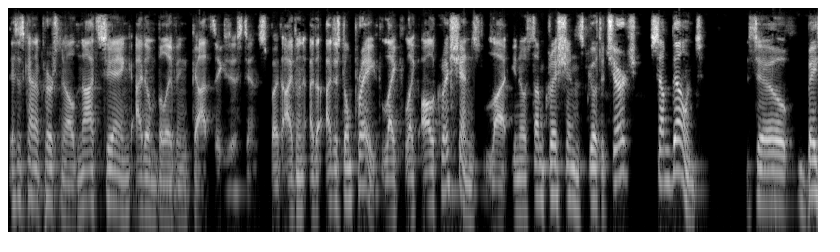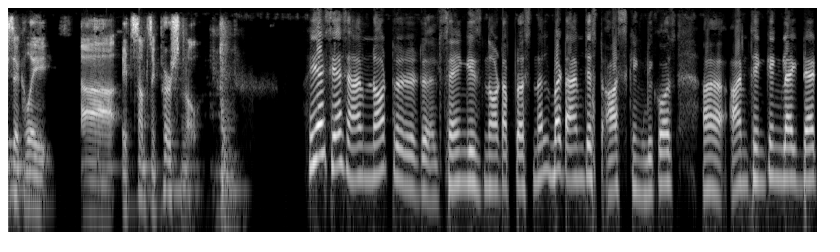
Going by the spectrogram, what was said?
this is kind of personal. Not saying I don't believe in God's existence, but I don't. I, I just don't pray. Like like all Christians. Like you know, some Christians go to church, some don't. So basically, uh, it's something personal. Yes, yes, I'm not uh, saying is not a personal, but I'm just asking because uh, I'm thinking like that.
